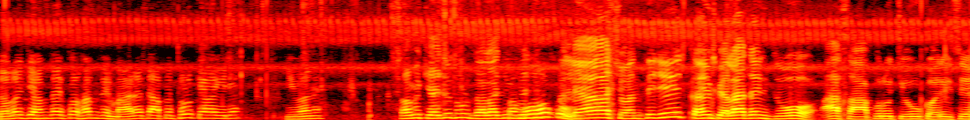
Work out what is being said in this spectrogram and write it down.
જલો જે સમજાય કોઈ સમજે મારે તો આપણે થોડું કહેવાય રહ્યા જીવાને. તમે કહેજો થોડું દલાજી. અલ્યા શાંતિજી તમે પેલા જઈને જુઓ. આ સાપરું કેવું કર્યું છે.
